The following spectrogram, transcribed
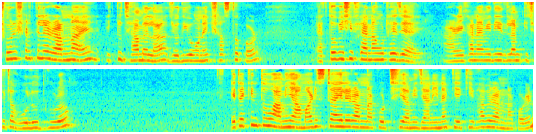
সরিষার তেলের রান্নায় একটু ঝামেলা, যদিও অনেক স্বাস্থ্যকর। এত বেশি ফেনা উঠে যায়। আর এখানে আমি দিয়ে দিলাম কিছুটা হলুদ গুঁড়ো। এটা কিন্তু আমি আমার স্টাইলে রান্না করছি, আমি জানি না কে কীভাবে রান্না করেন।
